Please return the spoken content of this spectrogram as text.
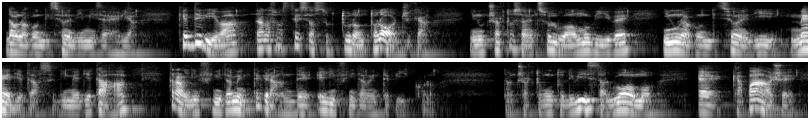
da una condizione di miseria che deriva dalla sua stessa struttura ontologica, in un certo senso l'uomo vive in una condizione di medietas, di medietà, tra l'infinitamente grande e l'infinitamente piccolo. Da un certo punto di vista l'uomo è capace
